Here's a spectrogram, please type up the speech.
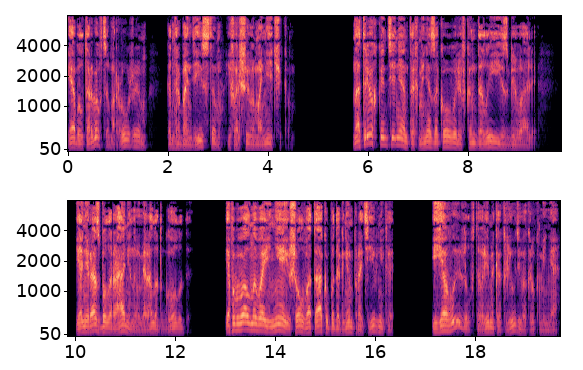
Я был торговцем оружием, контрабандистом и фальшивомонетчиком. На трех континентах меня заковывали в кандалы и избивали. Я не раз был ранен и умирал от голода. Я побывал на войне и шел в атаку под огнем противника, и я выжил, в то время как люди вокруг меня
